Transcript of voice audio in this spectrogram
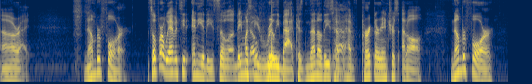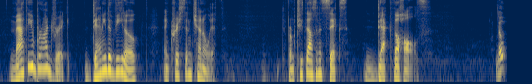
All right. Number four. So far, we haven't seen any of these, so uh, they must be really bad because none of these have, Yeah. have perked our interest at all. Number four, Matthew Broderick, Danny DeVito, and Kristin Chenoweth from 2006, Deck the Halls. Nope.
